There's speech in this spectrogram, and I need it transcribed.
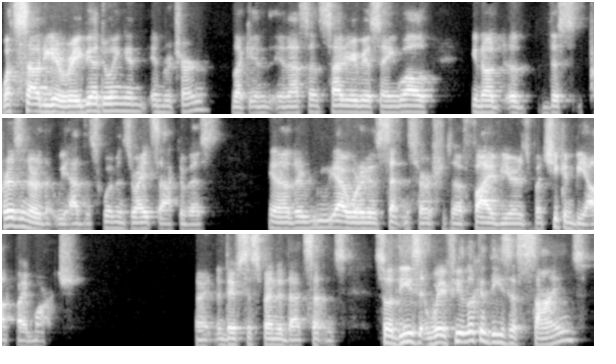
What's Saudi Arabia doing in, in return? Like in, in that sense, Saudi Arabia is saying, well, you know, uh, this prisoner that we had, this women's rights activist, you know, yeah, we're to sentence her to five years, but she can be out by March. Right. And they've suspended that sentence. So these, if you look at these as signs,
